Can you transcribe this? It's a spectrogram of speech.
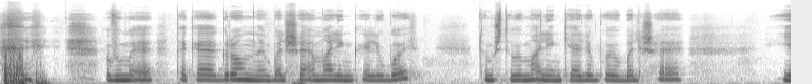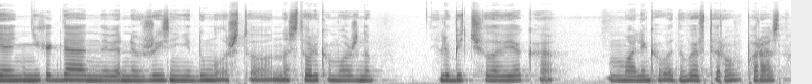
Вы моя такая огромная, большая, маленькая любовь, потому что вы маленькие, а любовь большая. Я никогда, наверное, в жизни не думала, что настолько можно любить человека маленького одного и второго по-разному.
